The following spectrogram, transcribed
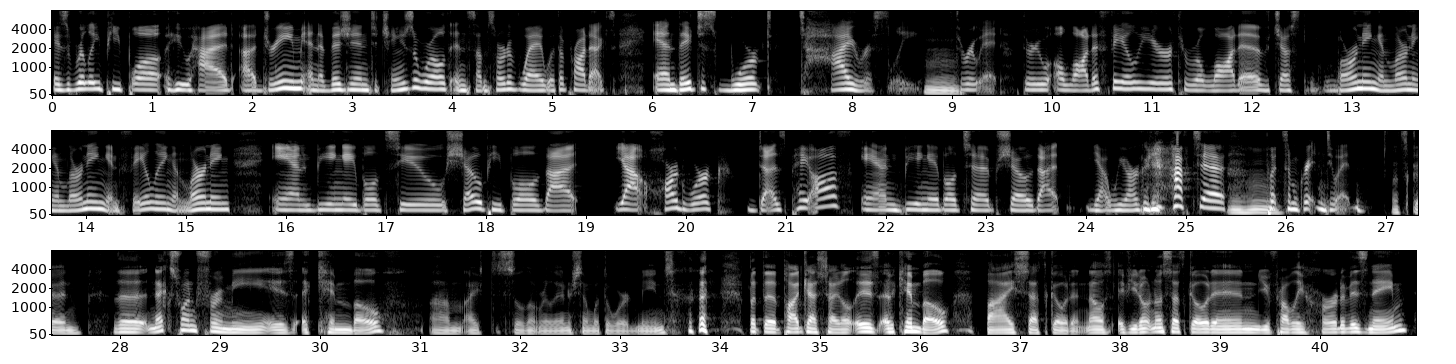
Is really people who had a dream and a vision to change the world in some sort of way with a product, and they just worked tirelessly hmm. through it, through a lot of failure, through a lot of just learning and learning and learning and failing and learning and being able to show people that, yeah, hard work does pay off and being able to show that, yeah, we are going to have to mm-hmm. put some grit into it. That's good. The next one for me is akimbo. Um, I still don't really understand what the word means, but the podcast title is Akimbo by Seth Godin. Now, if you don't know Seth Godin, you've probably heard of his name.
